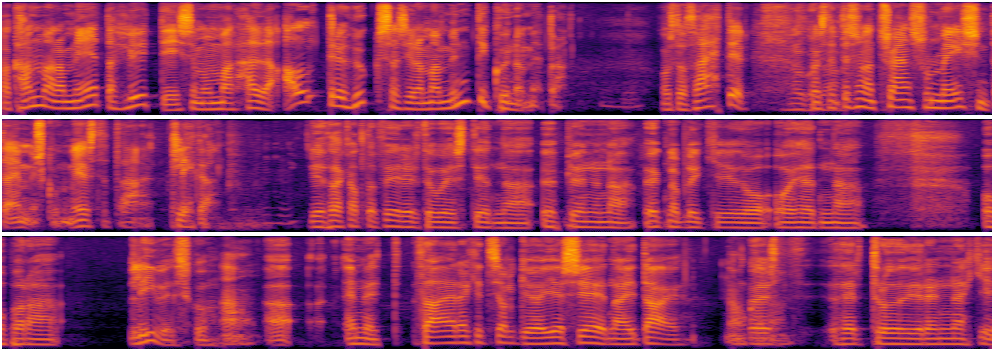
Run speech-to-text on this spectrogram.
þá kann maður að meta hluti sem maður hefði aldrei hugsað sér að maður myndi kunna meta. Veist, og þetta er, veist, þetta er svona transformation dæmi sko, mér finnst þetta klika Ég þakka alltaf fyrir, þú veist, hérna, upplýnuna, augnablikið og, og hérna, og bara lífið, sko. A- Einmitt, það er ekkit sjálfgjöf að ég sé hérna í dag. Nákvæmlega. Þeir trúðu í rauninni ekki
